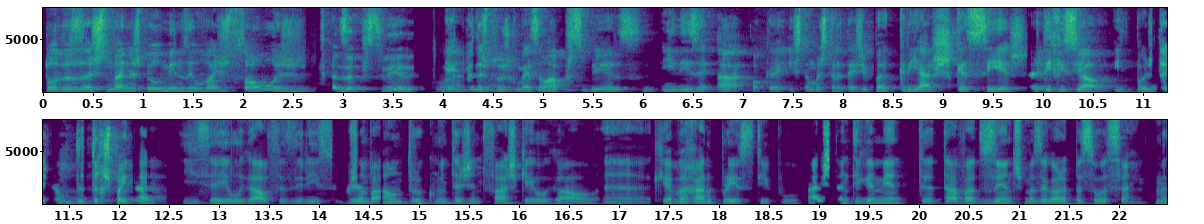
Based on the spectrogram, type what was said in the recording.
todas as semanas, pelo menos, eu vejo só hoje. Estás a perceber? Claro, é que depois claro. as pessoas começam a perceber-se e dizem: Ah, ok, isto é uma estratégia para criar escassez artificial e depois deixam de te respeitar. Isso é ilegal fazer isso. Por exemplo, há um truque que muita gente faz que é ilegal, uh, que é barrar o preço. Tipo, ah, isto antigamente estava a 200, mas agora passou a 100. Mas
